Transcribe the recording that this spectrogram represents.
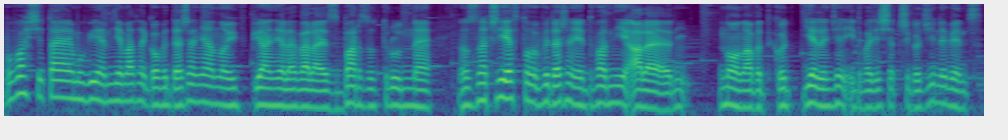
Bo właśnie tak jak mówiłem, nie ma tego wydarzenia, no i wbijanie levela jest bardzo trudne. No znaczy jest to wydarzenie 2 dni, ale no nawet go 1 dzień i 23 godziny, więc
